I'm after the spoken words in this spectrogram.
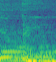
you.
